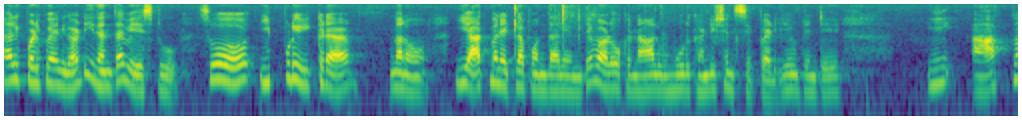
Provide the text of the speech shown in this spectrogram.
నాలిక పడిపోయాను కాబట్టి ఇదంతా వేస్ట్. సో ఇప్పుడు ఇక్కడ మనం ఈ ఆత్మని ఎట్లా పొందాలి అంటే వాడు ఒక నాలుగు మూడు కండిషన్స్ చెప్పాడు. ఏమిటంటే ఈ ఆత్మ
